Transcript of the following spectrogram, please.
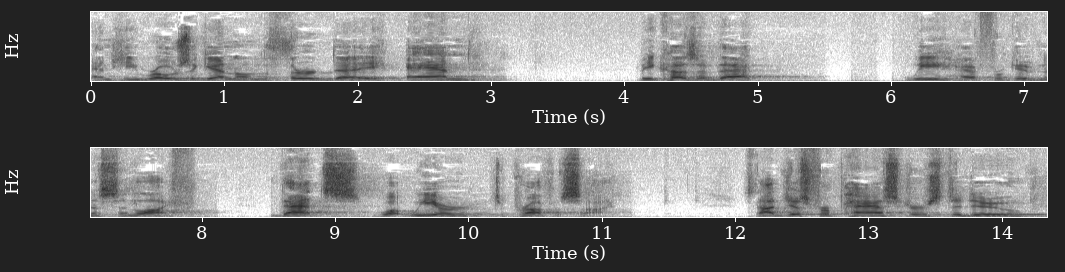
and he rose again on the third day. And because of that, we have forgiveness and life. That's what we are to prophesy. It's not just for pastors to do,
